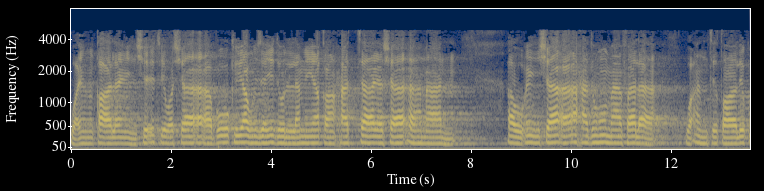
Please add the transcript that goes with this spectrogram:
وإن قال إن شئت وشاء أبوك أو زيد لم يقع حتى يشاء معا أو إن شاء أحدهما فلا وأنت طالق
